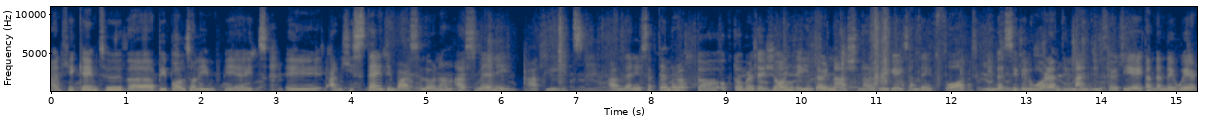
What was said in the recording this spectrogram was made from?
and he came to the People's Olympiads, uh, and he stayed in Barcelona, as many athletes, and then in September, Octo October, they joined the international brigades and they fought in the Civil War until 1938, and then they were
